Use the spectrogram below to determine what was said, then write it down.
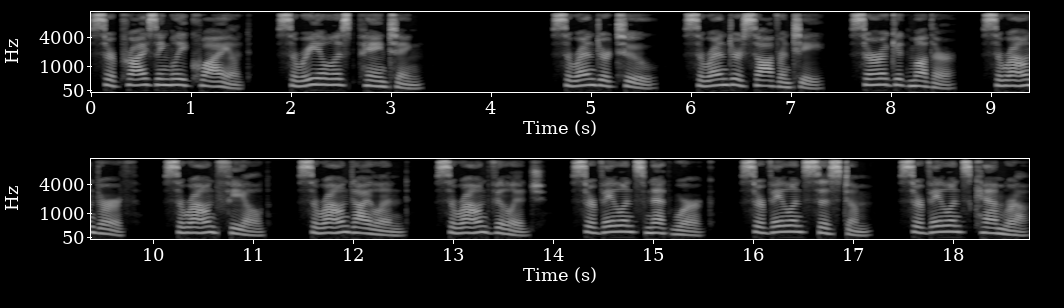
surprisingly quiet, surrealist painting. Surrender to, surrender sovereignty, surrogate mother, surround earth, surround field, surround island, surround village, surveillance network, surveillance system, surveillance camera,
